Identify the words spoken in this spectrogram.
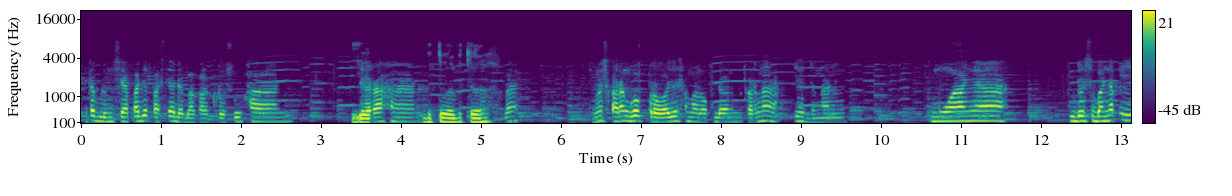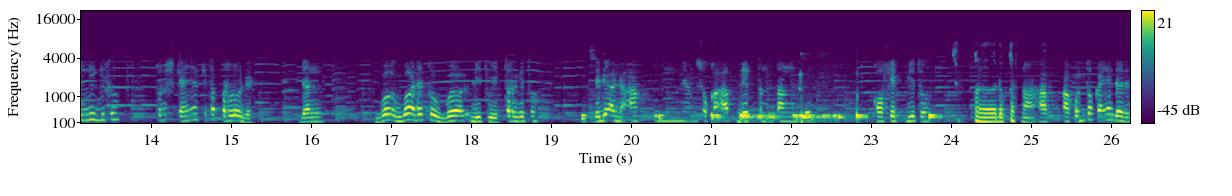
kita belum siap aja pasti ada bakal kerusuhan Jarahan betul betul. cuma sekarang gue pro aja sama lockdown karena ya dengan semuanya udah sebanyak ini gitu terus kayaknya kita perlu deh. Dan gue gua ada tuh gue di Twitter gitu. Jadi ada akun yang suka update tentang covid gitu. Eh, dokter? Nah ak- akun tuh kayaknya dari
